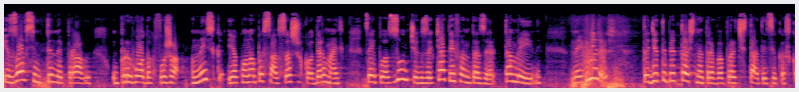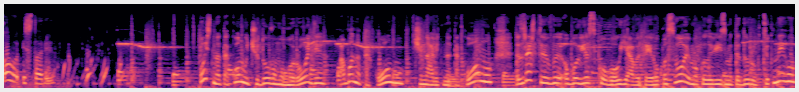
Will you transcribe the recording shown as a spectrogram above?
І зовсім ти не правий. У пригодах вужа Ониська, як вона писав Сашко Дерменський, цей плазунчик затятий фантазер та мрійний. Не віриш? Тоді тобі точно треба прочитати цю казкову історію. Ось на такому чудовому городі, або на такому, чи навіть на такому. Зрештою, ви обов'язково уявите його по-своєму, коли візьмете до рук цю книгу.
